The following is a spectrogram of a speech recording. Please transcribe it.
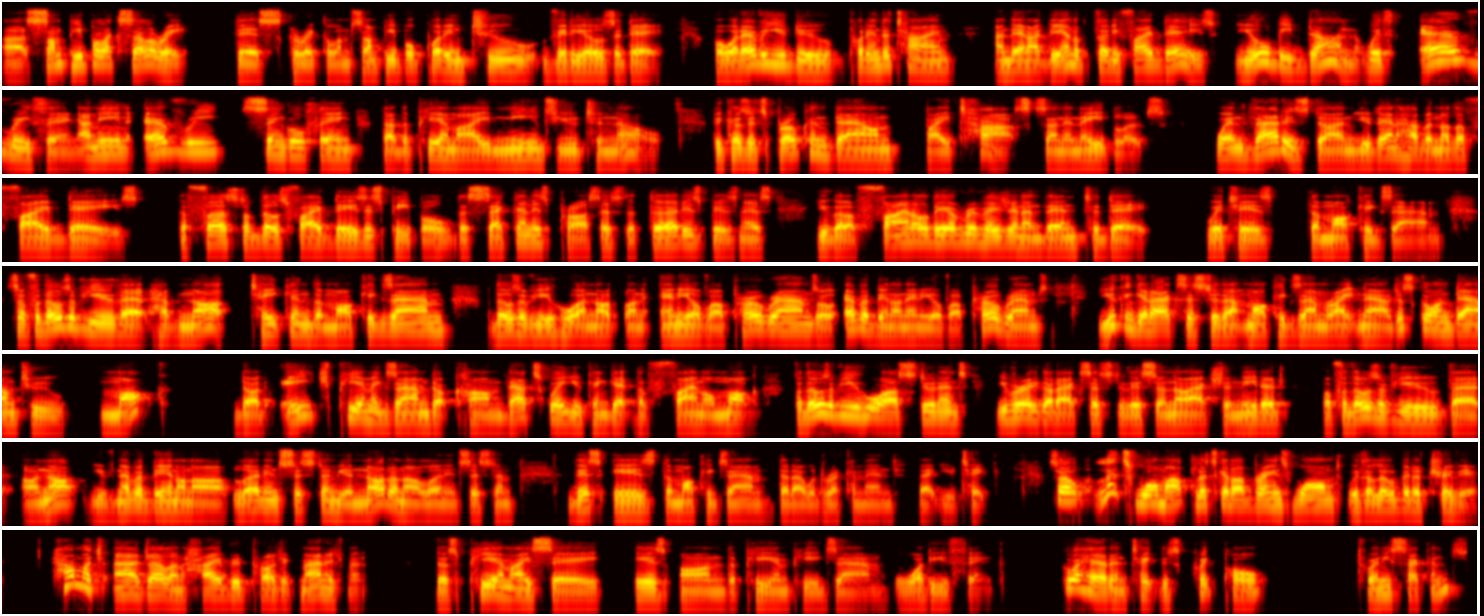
Uh, some people accelerate this curriculum. Some people put in two videos a day. But whatever you do, put in the time. And then at the end of 35 days, you'll be done with everything. I mean, every single thing that the PMI needs you to know, because it's broken down by tasks and enablers. When that is done, you then have another five days. The first of those five days is people, the second is process, the third is business. You've got a final day of revision, and then today which is the mock exam. So for those of you that have not taken the mock exam, those of you who are not on any of our programs or ever been on any of our programs, you can get access to that mock exam right now. Just go on down to mock.hpmexam.com. That's where you can get the final mock. For those of you who are students, you've already got access to this, so no action needed. But for those of you that are not, you've never been on our learning system, you're not on our learning system, this is the mock exam that I would recommend that you take. So let's warm up. Let's get our brains warmed with a little bit of trivia. How much agile and hybrid project management does PMI say is on the PMP exam? What do you think? Go ahead and take this quick poll, 20 seconds.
